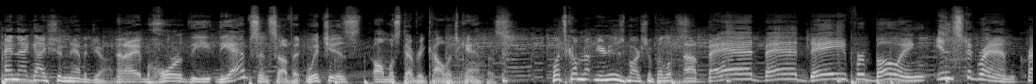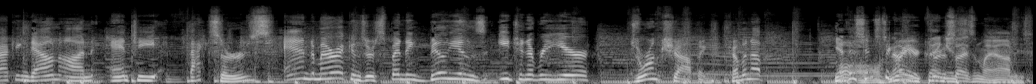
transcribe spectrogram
And that guy shouldn't have a job. And I abhor the, the absence of it, which is almost every college campus. What's coming up in your news, Marshall Phillips? A bad, bad day for Boeing. Instagram cracking down on anti vaxxers. And Americans are spending billions each and every year drunk shopping. Coming up. Yeah, this Instagram now you're thing criticizing is, my hobbies.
